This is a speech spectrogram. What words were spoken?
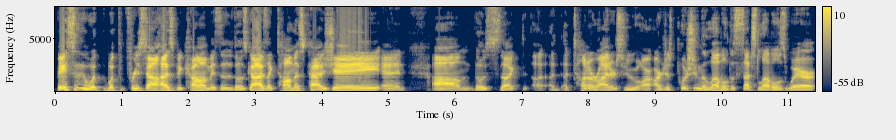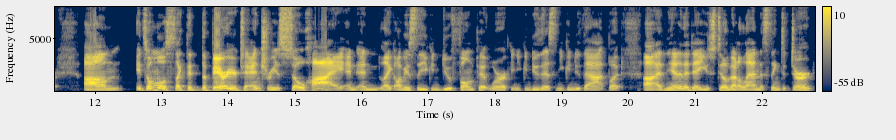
basically what what the freestyle has become is those guys like Thomas Paget and um, those like a, a, ton of riders who are, are just pushing the level to such levels where um, it's almost like the, the barrier to entry is so high and and like obviously you can do foam pit work and you can do this and you can do that but uh, at the end of the day you still got to land this thing to dirt.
